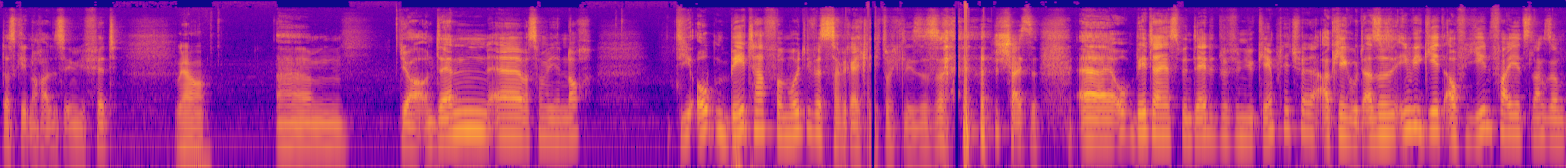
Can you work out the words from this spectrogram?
das geht noch alles irgendwie fit. Ja. Ähm, ja, und dann, äh, was haben wir hier noch? Die Open Beta von Multiverse, das habe ich gar nicht richtig durchgelesen. Scheiße. Äh, Open Beta has been dated with a new Gameplay Trailer. Okay, gut. Also irgendwie geht auf jeden Fall jetzt langsam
